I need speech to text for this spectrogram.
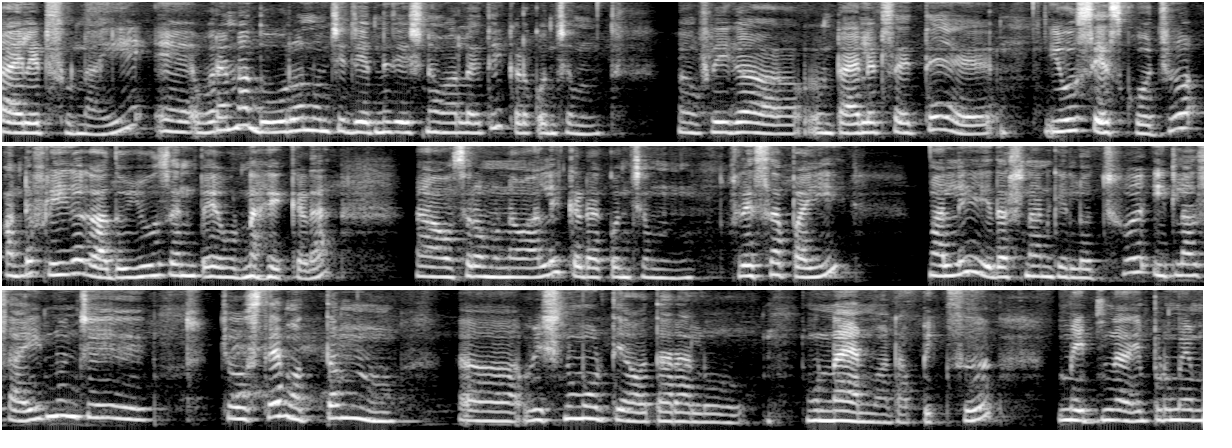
టాయిలెట్స్ ఉన్నాయి. ఎవరన్నా ఎవరైనా దూరం నుంచి జర్నీ చేసిన వాళ్ళైతే ఇక్కడ కొంచెం ఫ్రీగా టాయిలెట్స్ అయితే యూజ్ చేసుకోవచ్చు. అంటే ఫ్రీగా కాదు యూజ్ అండ్ పే ఉన్నాయి ఇక్కడ. అవసరం ఉన్న వాళ్ళు ఇక్కడ కొంచెం ఫ్రెష్ అప్ అయ్యి మళ్ళీ దర్శనానికి వెళ్ళొచ్చు ఇట్లా సైడ్ నుంచి చూస్తే మొత్తం విష్ణుమూర్తి అవతారాలు ఉన్నాయన్నమాట పిక్స్. మిడ్ ఇప్పుడు మేము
